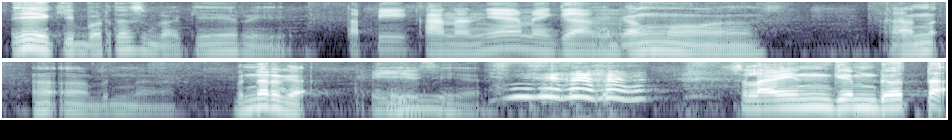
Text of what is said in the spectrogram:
Iya, keyboardnya sebelah kiri. Tapi kanannya megang. Megang mouse. Kanan, heeh, bener. Bener gak? Iya sih. Selain game Dota,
